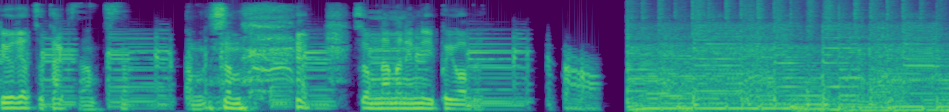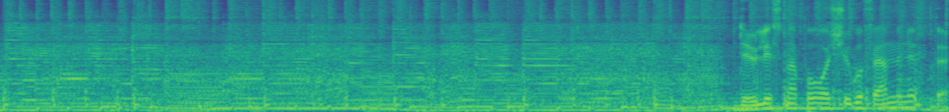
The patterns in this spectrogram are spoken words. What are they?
det är ju rätt så tacksamt som, som, som när man är ny på jobbet. Du lyssnar på 25 minuter,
